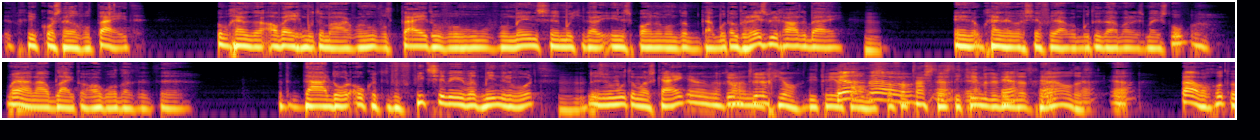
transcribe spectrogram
het ging- kostte heel veel tijd. Op een gegeven moment een afweging moeten maken van hoeveel tijd, hoeveel, hoeveel mensen moet je daarin inspannen. Want daar moet ook de racebrigade bij. Ja. En op een gegeven moment hebben we gezegd van ja, we moeten daar maar eens mee stoppen. Maar ja, nou blijkt toch ook wel dat het, eh, dat het daardoor ook het fietsen weer wat minder wordt. Dus we moeten maar eens kijken. We Doe hem gaan- terug, joh, die triathlon. Ja, dat is toch nou, fantastisch? Die kinderen ja, vinden ja, dat geweldig. Ja, ja. Nou, maar goed, we,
